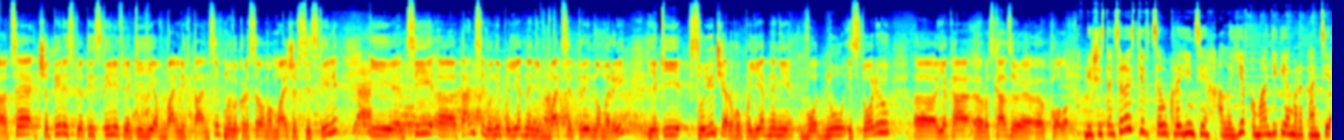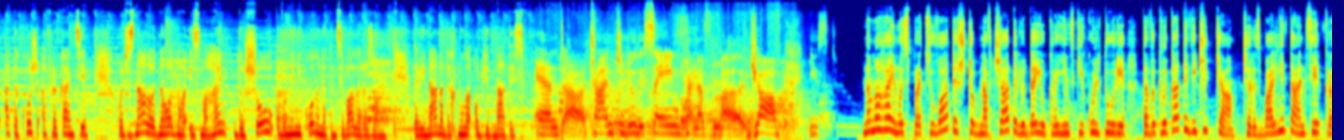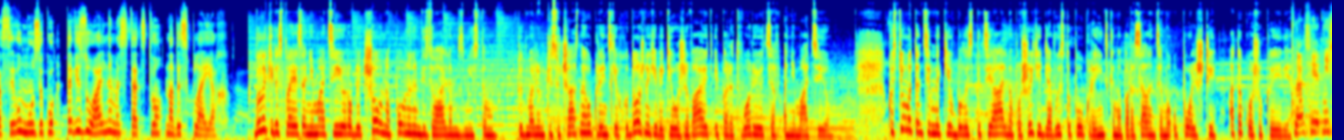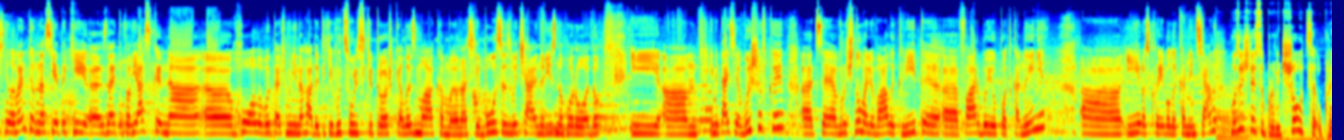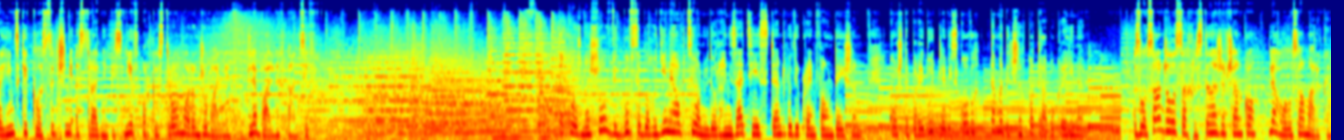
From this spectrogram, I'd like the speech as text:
Е, Це чотири з п'яти стилів, які є в бальних танців. Ми використовуємо майже всі стилі. І ці е, танці вони поєднані в 23 номери, які в свою чергу поєднані в одну історію, яка розказує е, коло. Більшість танцюристів це українці, але є в команді і американці, а також африканці. Хоч знали одне одного із змагань до шоу, вони ніколи не танцювали разом. Та війна надихнула об'єднатись. uh, uh, Намагаємось працювати, щоб навчати людей українській культурі та викликати відчуття через бальні танці, красиву музику та візуальне мистецтво на дисплеях. Великі дисплеї з анімацією роблять шоу наповненим візуальним змістом. Тут малюнки сучасних українських художників, які оживають і перетворюються в анімацію. Костюми танцівників були спеціально пошиті для виступу українськими переселенцями у Польщі, а також у Києві. У нас є етнічні елементи. У нас є такі, е, знаєте, пов'язки на е, голову. Теж мені нагадують такі гуцульські трошки, але з маками. У нас є буси, звичайно, різного роду. І е, імітація вишивки е, це вручну малювали квіти фарбою по тканині е, і розклеювали камінцями. Музичний супровід шоу це українські класичні естрадні пісні в оркестровому аранжуванні для бальних танців. Також на шоу відбувся благодійний аукціон від організації Stand with Ukraine Foundation. Кошти перейдуть для військових та медичних потреб України. З Лос-Анджелеса Христина Шевченко для Голосу Америки.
